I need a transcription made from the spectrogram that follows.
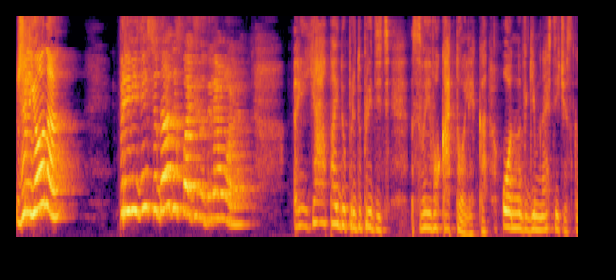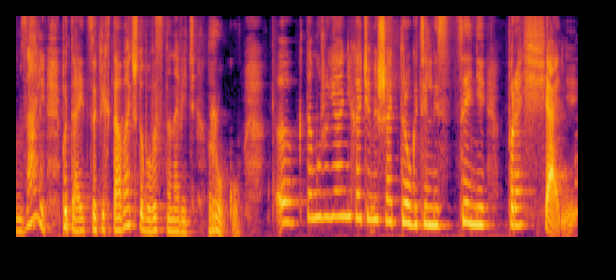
Жильона, приведи сюда господина Делямоля. Я пойду предупредить своего католика. Он в гимнастическом зале пытается фехтовать, чтобы восстановить руку. Э, к тому же я не хочу мешать трогательной сцене прощаний.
